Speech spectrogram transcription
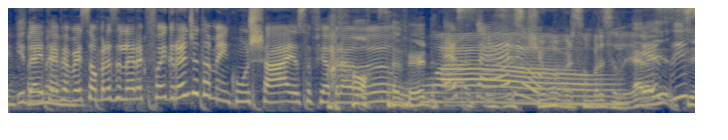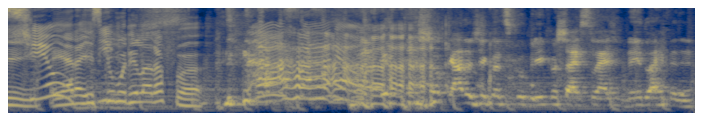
E foi daí teve a versão brasileira que foi grande também, com o Chay, a Sofia Abraão. Nossa, é verdade. Uau. É sério? Existiu uma versão brasileira. Era, Existiu. Sim, e era isso que E- o Murilo era fã. Ah, sério? Eu fiquei chocado o dia que eu descobri que o Chai Suede veio do RBD.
